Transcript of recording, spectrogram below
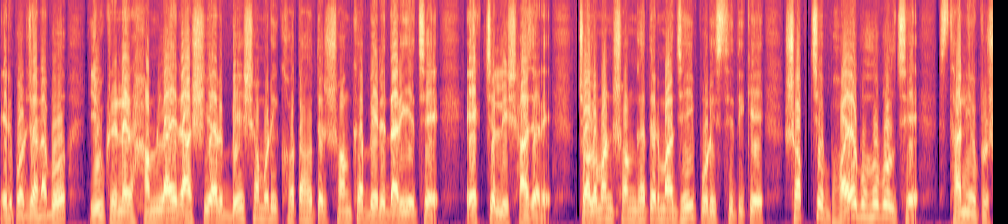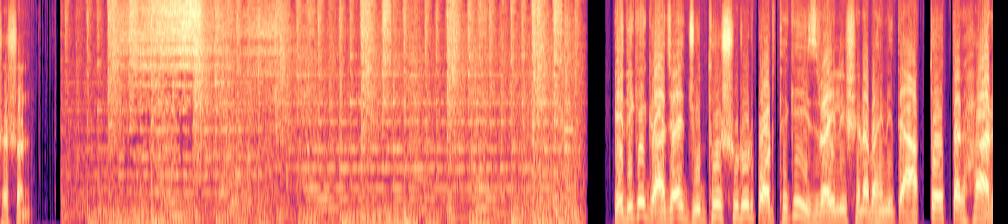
এরপর জানাব, ইউক্রেনের হামলায় রাশিয়ার বেসামরিক হতাহতের সংখ্যা বেড়ে দাঁড়িয়েছে একচল্লিশ হাজারে। চলমান সংঘাতের মাঝেই পরিস্থিতিকে সবচেয়ে ভয়াবহ বলছে স্থানীয় প্রশাসন। এদিকে গাজায় যুদ্ধ শুরুর পর থেকে ইসরায়েলি সেনাবাহিনীতে আত্মহত্যার হার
